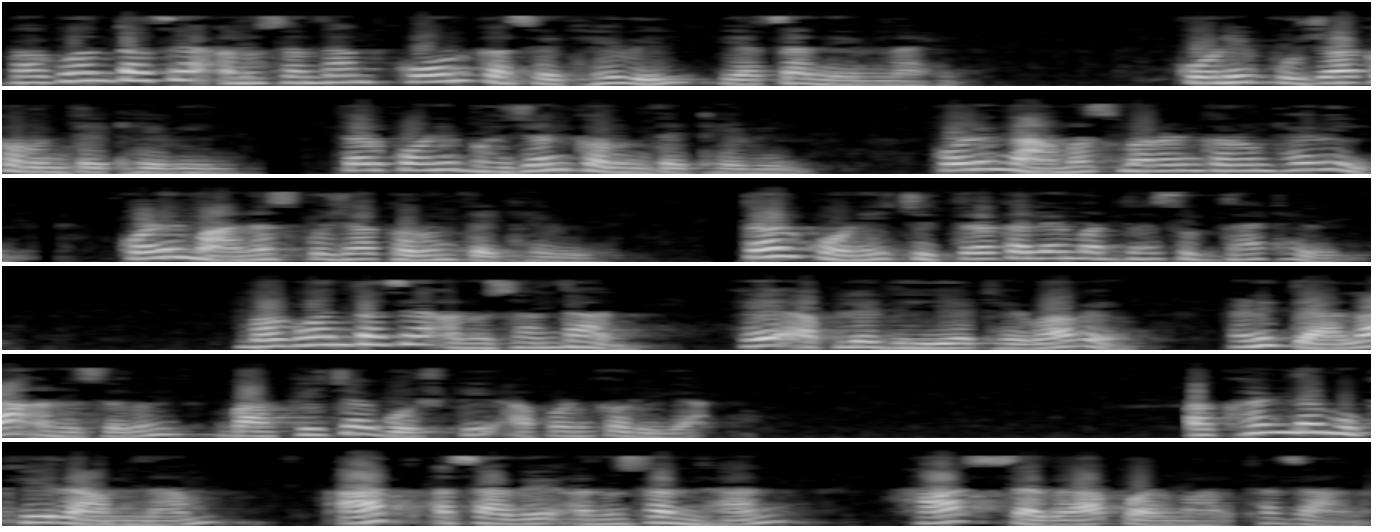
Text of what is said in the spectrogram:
भगवंताचे अनुसंधान कोण कसे ठेवील याचा नेम नाही. कोणी पूजा करून ते ठेवील तर कोणी भजन करून ते ठेवील कोणी नामस्मरण करून ठेवील कोणी मानसपूजा करून ते ठेवील तर कोणी चित्रकलेमध्ये सुद्धा ठेवील भगवंताचे अनुसंधान हे आपले ध्येय ठेवावे आणि त्याला अनुसरून बाकीच्या गोष्टी आपण करूया. अखंडमुखी रामनाम आत असावे अनुसंधान हा सगळा परमार्थ जाणा.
